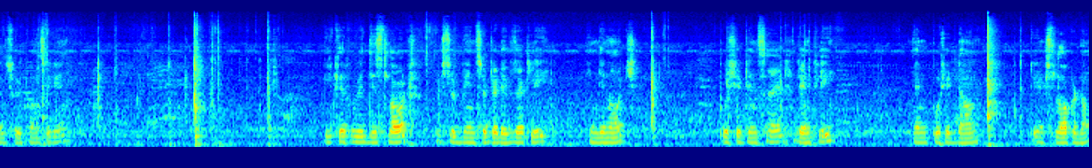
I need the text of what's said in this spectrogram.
I'll show it once again. Be careful with this slot it should be inserted exactly in the notch. Push it inside gently then push it down okay it's locked now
